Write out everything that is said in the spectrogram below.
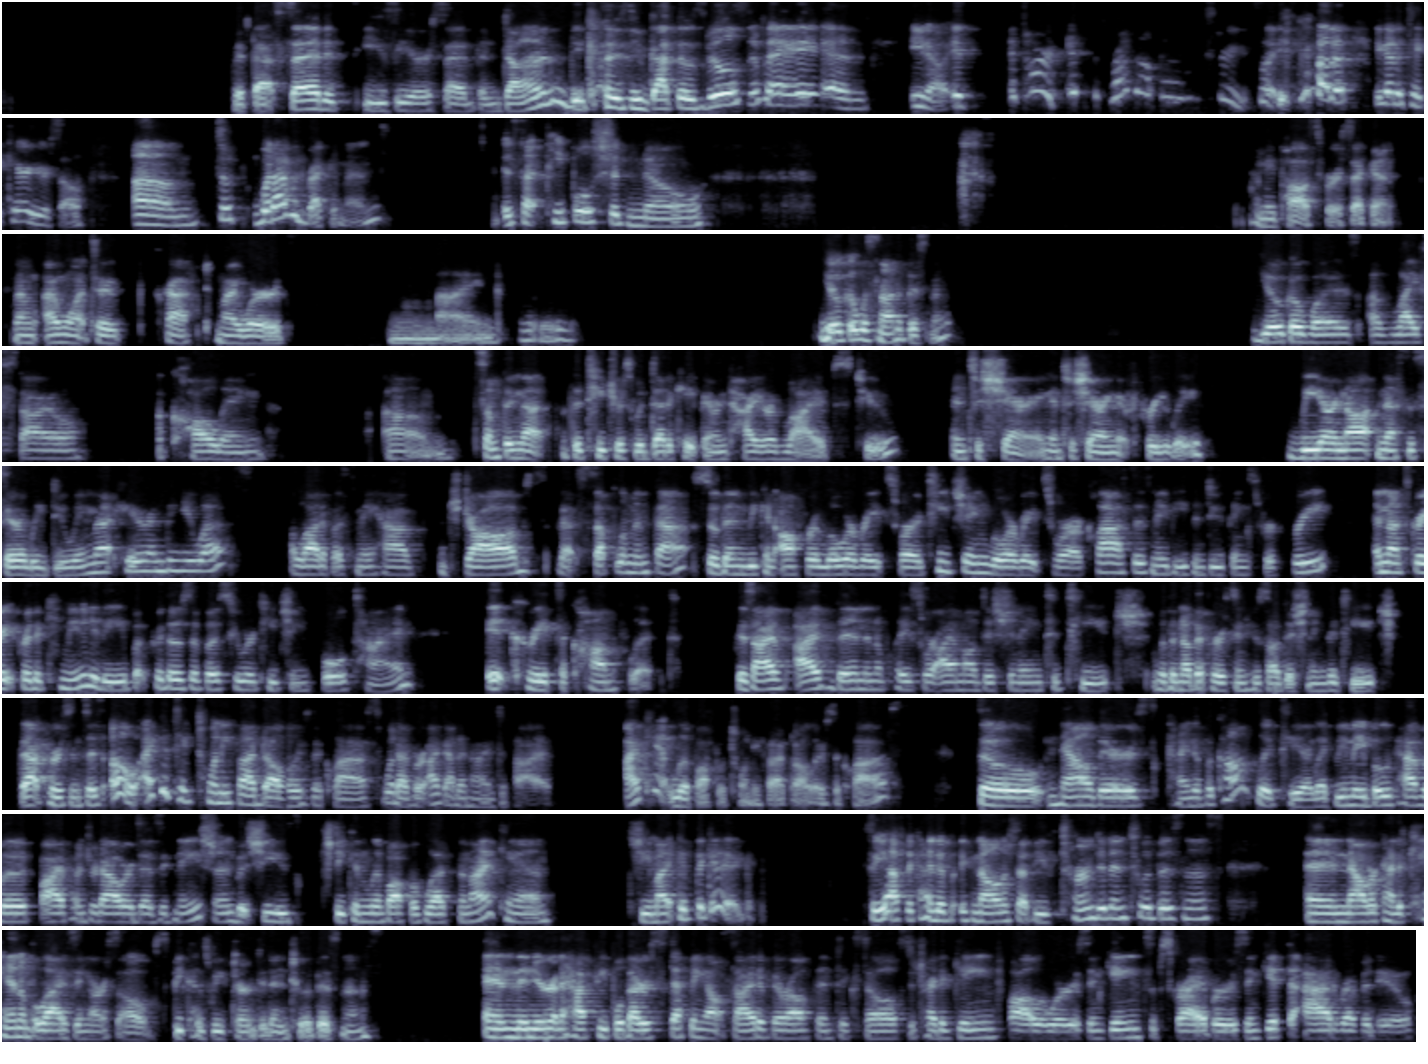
With that said, it's easier said than done because you've got those bills to pay and you know, it's it's hard. It's rough out there in the streets. Like you gotta you gotta take care of yourself. Um, so what I would recommend is that people should know. Let me pause for a second. I want to craft my words mindfully. Yoga was not a business. Yoga was a lifestyle, a calling, um, something that the teachers would dedicate their entire lives to and to sharing and to sharing it freely. We are not necessarily doing that here in the US. A lot of us may have jobs that supplement that. So then we can offer lower rates for our teaching, lower rates for our classes, maybe even do things for free. And that's great for the community. But for those of us who are teaching full time, it creates a conflict because I've I've been in a place where I'm auditioning to teach with another person who's auditioning to teach, that person says, Oh, I could take $25 a class, whatever, I got a nine to five. I can't live off of $25 a class. So now there's kind of a conflict here. Like we may both have a 500 hour designation, but she's she can live off of less than I can. She might get the gig. So you have to kind of acknowledge that we've turned it into a business and now we're kind of cannibalizing ourselves because we've turned it into a business. And then you're going to have people that are stepping outside of their authentic selves to try to gain followers and gain subscribers and get the ad revenue.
